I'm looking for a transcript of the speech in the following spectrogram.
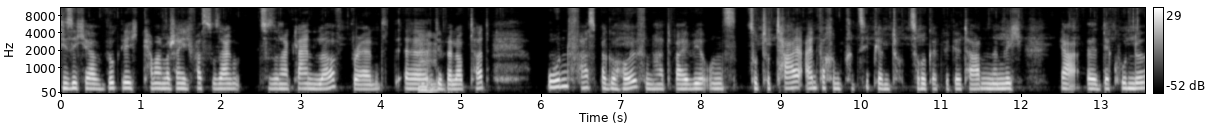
die sich ja wirklich, kann man wahrscheinlich fast so sagen, zu so einer kleinen Love Brand äh, mhm. developed hat, unfassbar geholfen hat, weil wir uns zu total einfachen Prinzipien zurückentwickelt haben, nämlich ja, äh, der Kunde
